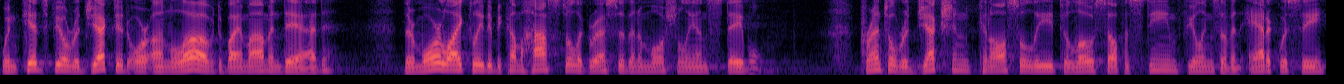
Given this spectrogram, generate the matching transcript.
When kids feel rejected or unloved by mom and dad, they're more likely to become hostile, aggressive, and emotionally unstable. Parental rejection can also lead to low self esteem, feelings of inadequacy,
